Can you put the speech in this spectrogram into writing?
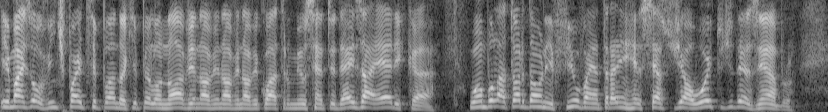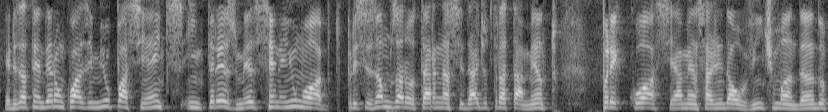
E mais ouvinte participando aqui pelo 999941110, a Érica. O ambulatório da Unifil vai entrar em recesso dia 8 de dezembro. Eles atenderam quase mil pacientes em três meses sem nenhum óbito. Precisamos adotar na cidade o tratamento precoce. É a mensagem da ouvinte mandando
